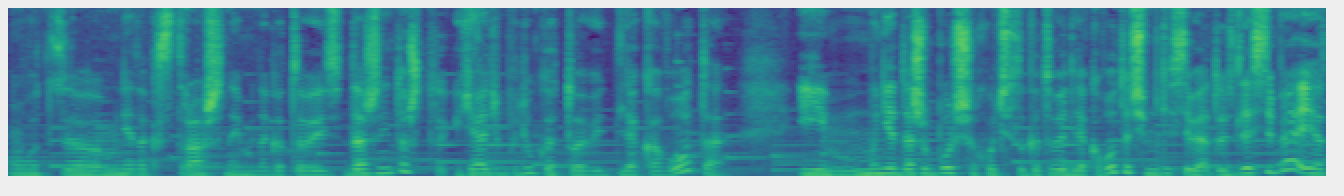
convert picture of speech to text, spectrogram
Вот э, мне так страшно именно готовить. Даже не то, что я люблю готовить для кого-то, и мне даже больше хочется готовить для кого-то, чем для себя. То есть для себя я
